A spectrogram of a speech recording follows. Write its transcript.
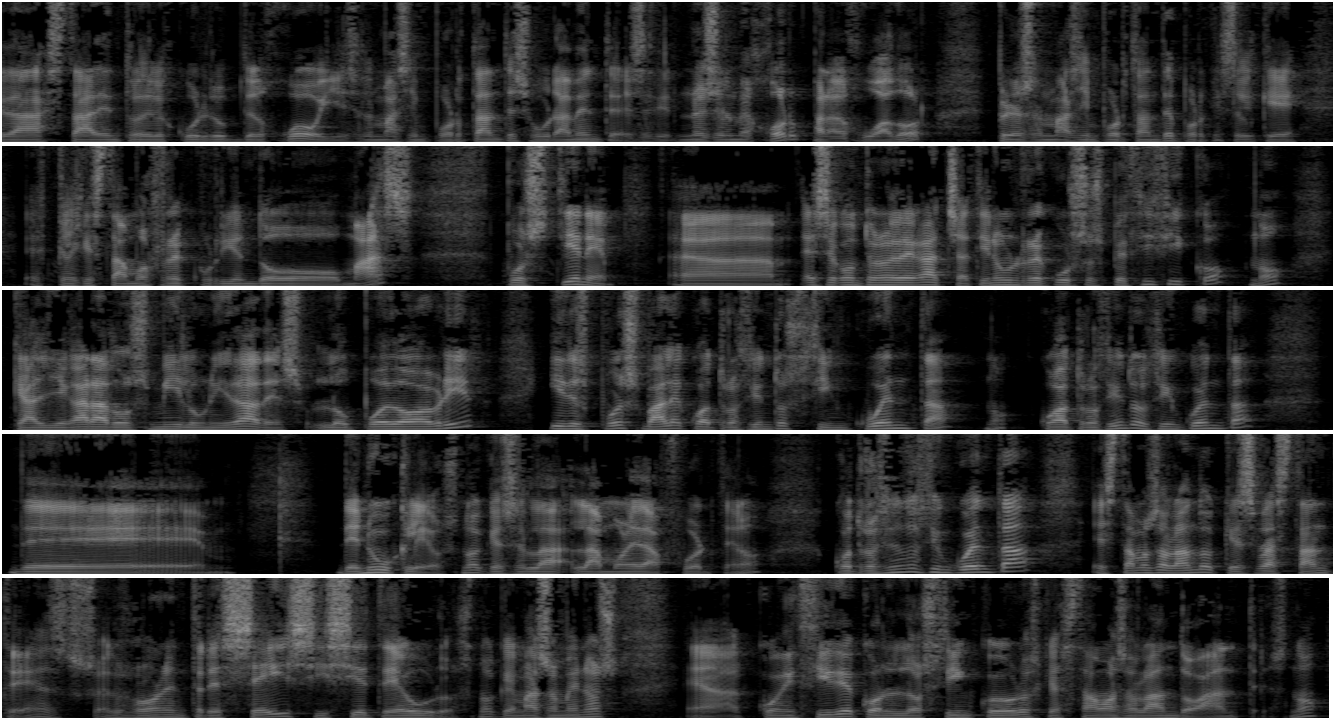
da está dentro del loop del juego y es el más importante seguramente, es decir, no es el mejor para el jugador, pero es el más importante porque es el que, es el que estamos recurriendo más, pues tiene eh, ese contenedor de gacha, tiene un recurso específico, ¿no? Que al llegar a 2000 unidades lo puedo abrir y después vale 450, ¿no? 450 de, de núcleos, ¿no? Que es la, moneda fuerte, ¿no? 450 estamos hablando que es bastante, ¿eh? son entre 6 y 7 euros, ¿no? que más o menos eh, coincide con los 5 euros que estábamos hablando antes. ¿no?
